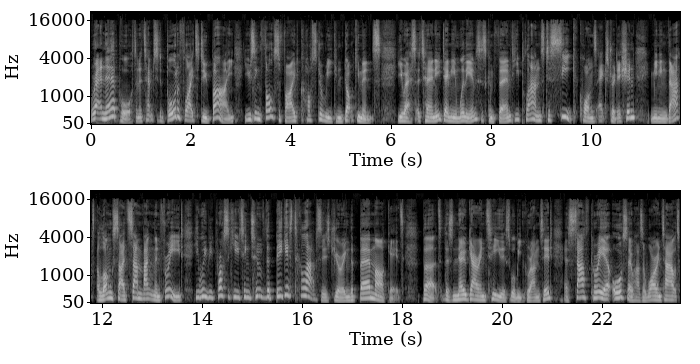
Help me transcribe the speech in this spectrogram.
were at an airport and attempted to board a flight to Dubai using falsified Costa Rican documents. US Attorney Damian Williams has confirmed he plans to seek Kwon's extradition, meaning that, alongside Sam Fried, he will be prosecuting two of the biggest collapses during the bear market. But there's no guarantee this will be granted, as South Korea also has a warrant out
